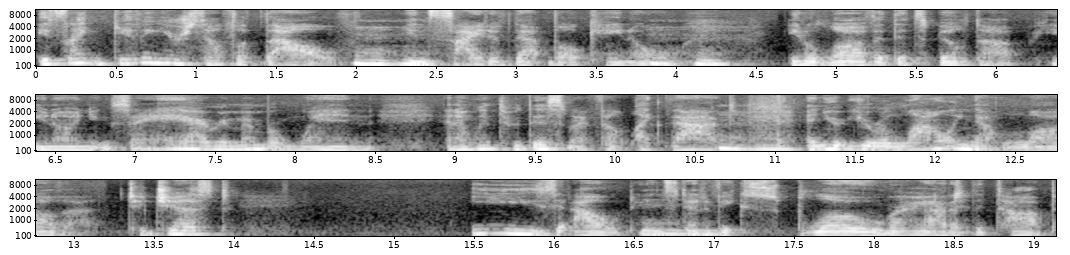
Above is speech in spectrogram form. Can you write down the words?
it's like giving yourself a valve Mm-hmm. inside of that volcano you know, lava that's built up, you know, and you can say, hey, I remember when, and I went through this and I felt like that. Mm-hmm. And you're, you're allowing that lava to just ease out mm-hmm. instead of explode Right. out of the top.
